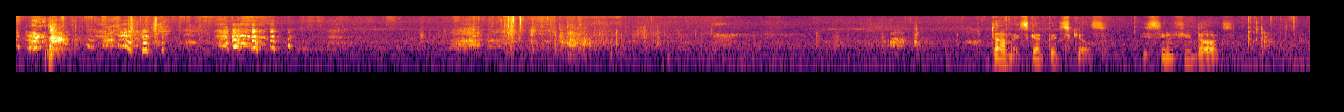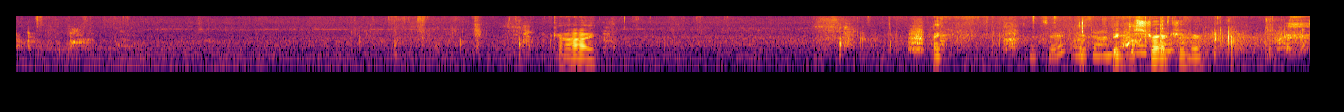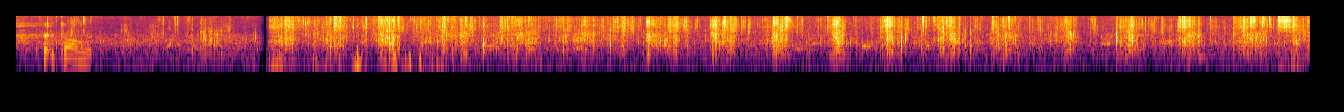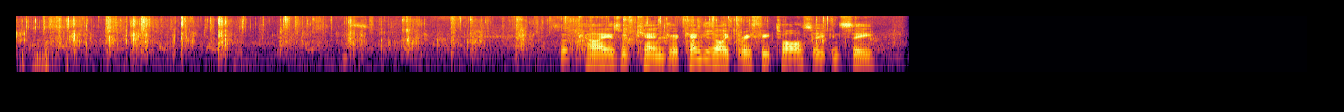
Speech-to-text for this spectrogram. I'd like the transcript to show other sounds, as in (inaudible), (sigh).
Dominic's got good skills. He's seen a few dogs. Kai. Hey, That's it? You done? big distraction there. (laughs) hey, Dominic. So Kai is with Kendra. Kendra's only three feet tall, so you can see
